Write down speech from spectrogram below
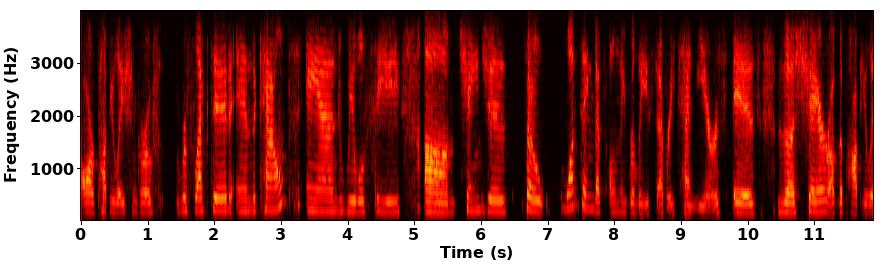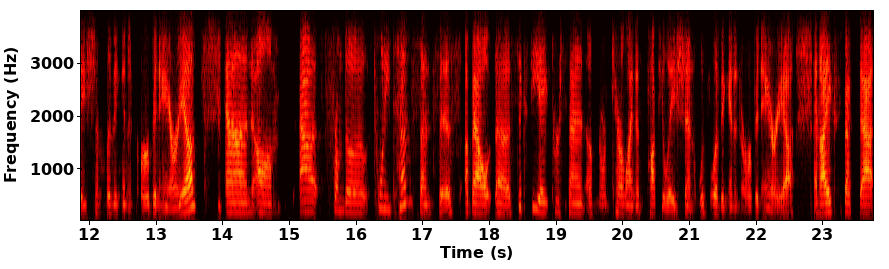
our population growth reflected in the count and we will see um, changes so one thing that's only released every 10 years is the share of the population living in an urban area. And um, at, from the 2010 census, about uh, 68% of North Carolina's population was living in an urban area. And I expect that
